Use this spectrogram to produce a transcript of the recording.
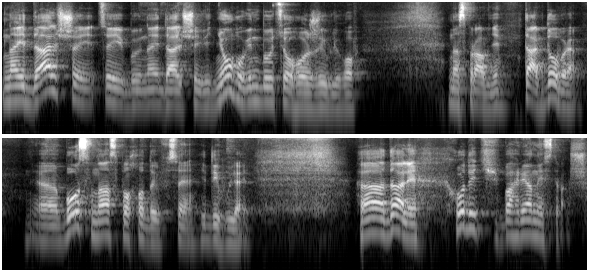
найдальший, цей би найдальший від нього, він би у цього оживлював. Насправді. Так, добре. Е, Бос в нас походив. Все, іди гуляй. Е, Далі ходить багряний страж.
